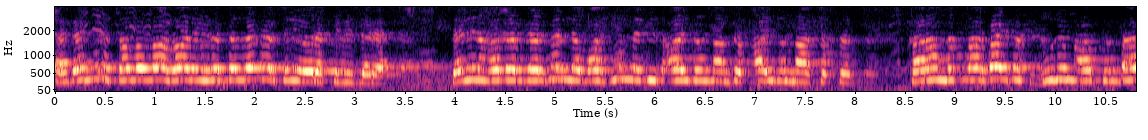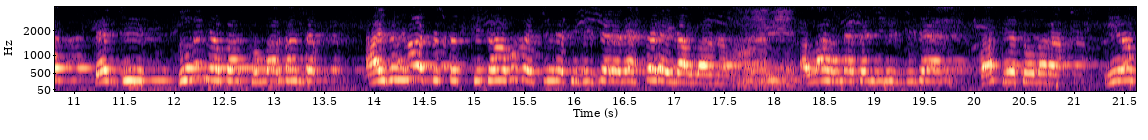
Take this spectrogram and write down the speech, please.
Efendimiz sallallahu aleyhi ve sellem her şeyi öğretti bizlere. Senin haber vermenle, vahyinle biz aydınlandık, aydınlığa çıktık. Karanlıklardaydık, zulüm altında, belki zulüm yapan kullardandık. Aydınlığa çıktık, kitabı ve sünneti bizlere rehber eyle Allah'ım. Allah'ım Efendimiz bize vasiyet olarak miras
